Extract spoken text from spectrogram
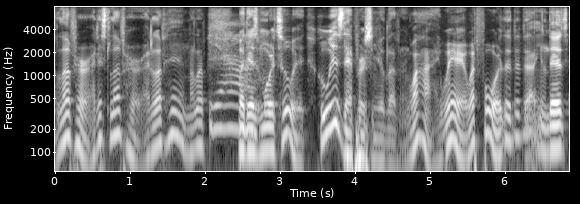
i love her i just love her i love him i love Yeah. but there's more to it who is that person you're loving why where what for da, da, da. you know there's,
